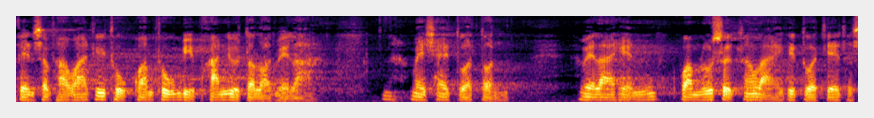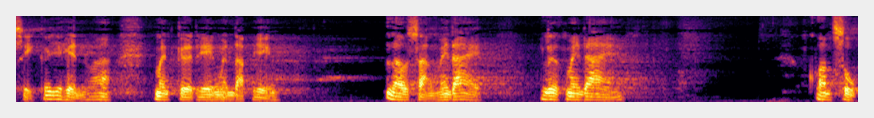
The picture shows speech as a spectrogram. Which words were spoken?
เป็นสภาวะที่ถูกความทุกข์บีบคั้นอยู่ตลอดเวลา ไม่ใช่ตัวตน เวลาเห็นความรู้สึกทั้งหลายคือตัวเจตสิกก็จะเห็นว่ามันเกิดเองมันดับเอง เราสั่งไม่ได้ เลือกไม่ได้ ความสุข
